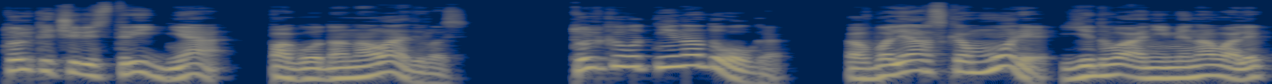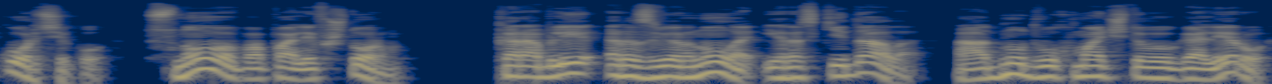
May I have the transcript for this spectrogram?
Только через три дня Погода наладилась. Только вот ненадолго. В Балиарском море, едва они миновали Корсику, снова попали в шторм. Корабли развернуло и раскидало, а одну двухмачтовую галеру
